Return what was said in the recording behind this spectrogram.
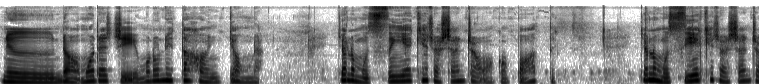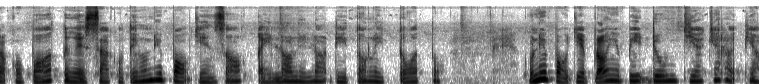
nếu đó mới đã chỉ mới lúc này ta hỏi chồng nè. Cho là một xe kia trở sang trọ của bó từ cho là một xe khi rồi sáng trọ của bó từ ngày xa của tiếng lúc này bỏ chèn gió cái lo lấy lo, đi to lấy to to của này bỏ chèn lo như bị đun chia cái lợi theo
